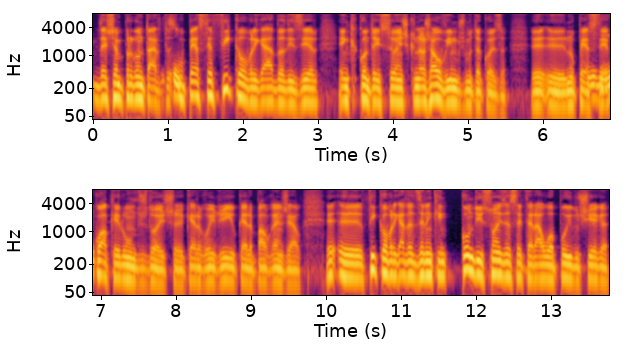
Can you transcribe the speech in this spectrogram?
Deixa-me perguntar-te: o PSD fica obrigado a dizer em que condições, que nós já ouvimos muita coisa uh, uh, no PSD, uhum. qualquer um dos dois, quer Rui Rio, quer Paulo Rangel, fica obrigado a dizer em que condições aceitará o apoio do Chega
